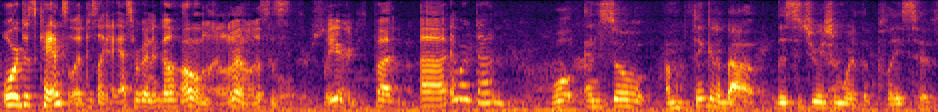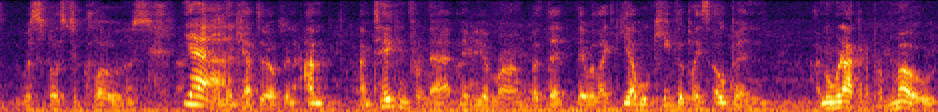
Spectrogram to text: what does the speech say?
or just cancel it. Just like I guess we're gonna go home. I don't know. This is weird, but uh, it worked out. Well, and so I'm thinking about the situation where the place has was supposed to close Yeah. and they kept it open. I'm I'm taking from that, maybe I'm wrong, but that they were like, yeah, we'll keep the place open. I mean, we're not going to promote.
